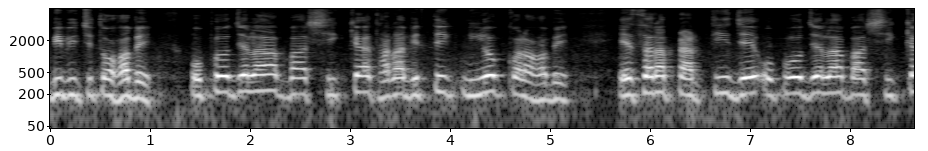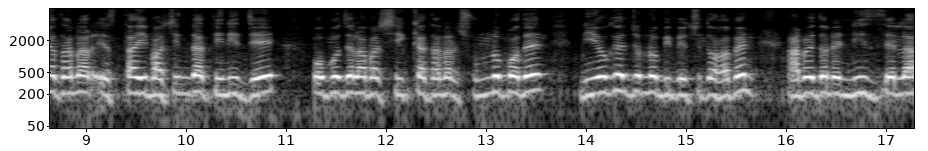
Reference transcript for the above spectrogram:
বিবেচিত হবে। উপজেলা বা শিক্ষা থানা ভিত্তিক নিয়োগ করা হবে। এছাড়া প্রার্থী যে উপজেলা বা শিক্ষা থানার স্থায়ী বাসিন্দা, তিনি যে উপজেলা বা শিক্ষা থানার শূন্য পদে নিয়োগের জন্য বিবেচিত হবেন, আবেদনে নিজ জেলা,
